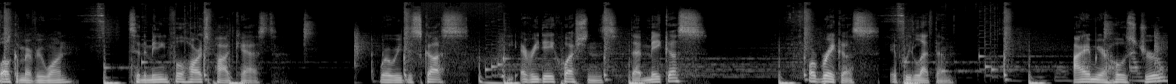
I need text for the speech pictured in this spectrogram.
Welcome, everyone, to the Meaningful Hearts podcast, where we discuss the everyday questions that make us or break us if we let them. I am your host, Drew.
